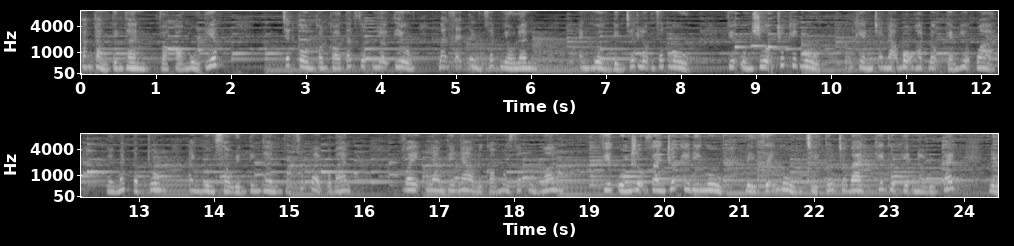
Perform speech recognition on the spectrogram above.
căng thẳng tinh thần và khó ngủ tiếp. Chất cồn còn có tác dụng lợi tiểu, bạn sẽ tỉnh rất nhiều lần, ảnh hưởng đến chất lượng giấc ngủ. Việc uống rượu trước khi ngủ cũng khiến cho não bộ hoạt động kém hiệu quả, gây mất tập trung, ảnh hưởng sâu đến tinh thần và sức khỏe của bạn. Vậy làm thế nào để có một giấc ngủ ngon? Việc uống rượu vang trước khi đi ngủ để dễ ngủ chỉ tốt cho bạn khi thực hiện nó đúng cách. Để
